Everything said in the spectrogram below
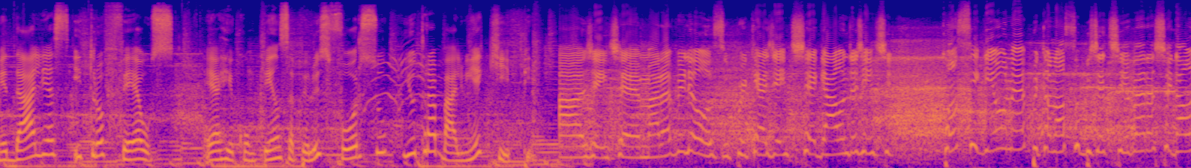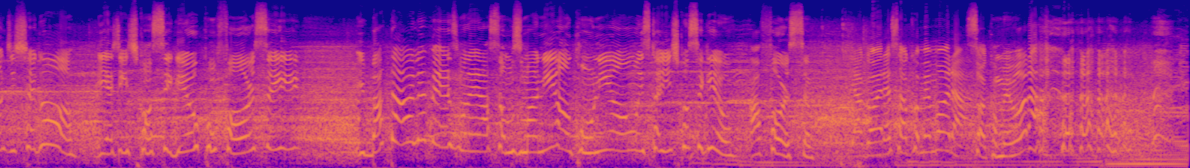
medalhas e troféus. É a recompensa pelo esforço e o trabalho em equipe. Ah, gente, é maravilhoso, porque a gente chegar onde a gente conseguiu, né? Porque o nosso objetivo era chegar onde chegou. E a gente conseguiu com força e, e batalha mesmo, né? Nós somos uma união, com união, isso que a gente conseguiu, a força. E agora é só comemorar. Só comemorar.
